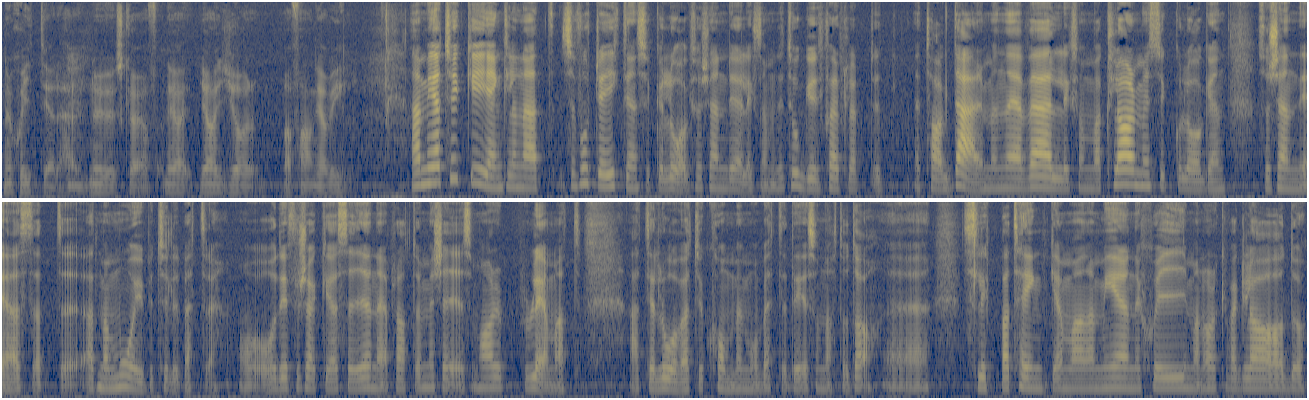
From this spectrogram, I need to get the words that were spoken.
nu skiter jag i det här. Mm. Nu ska jag, jag, jag gör vad fan jag vill. Ja, men jag tycker egentligen att så fort jag gick till en psykolog så kände jag liksom, det tog ju självklart ett ett tag där. Men när jag väl liksom var klar med psykologen så kände jag att, att man mår ju betydligt bättre. Och, och det försöker jag säga när jag pratar med tjejer som har problem. Att, att jag lovar att du kommer må bättre. Det är som natt och dag. Eh, slippa tänka, man har mer energi, man orkar vara glad. Och,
